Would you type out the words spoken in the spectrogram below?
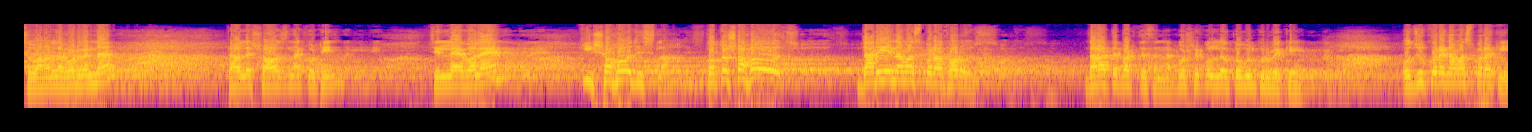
সুবহানাল্লাহ পড়বেন না? তাহলে সহজ না কঠিন? চিল্লায় বলেন, কি সহজ ইসলাম, কত সহজ। দাঁড়িয়ে নামাজ পড়া ফরজ। দাঁড়াতে পারতেছেন না, বসে পড়লেও কবুল করবে কে? অজু করে নামাজ পড়া কি?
